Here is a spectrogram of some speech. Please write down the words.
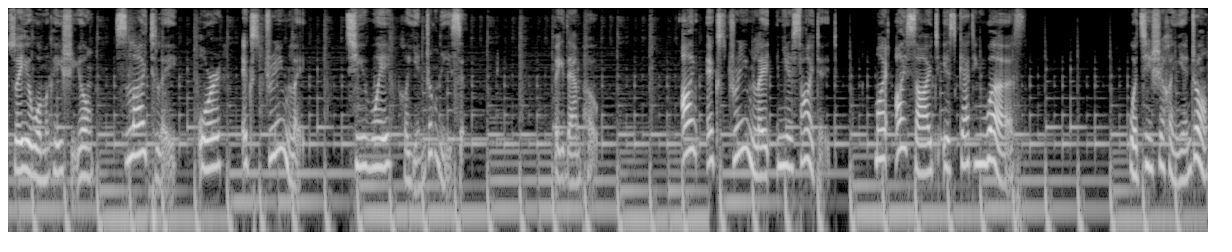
所以我们可以使用 slightly or extremely，轻微和严重的意思。For example, I'm extremely nearsighted. My eyesight is getting worse. 我近视很严重，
